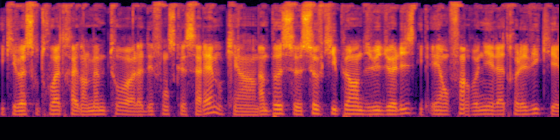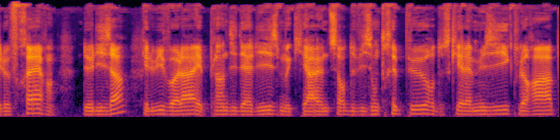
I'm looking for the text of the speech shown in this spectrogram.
et qui va se retrouver à travailler dans le même tour à la défense que Salem, qui est un, peu ce sauf qui peut individualiste. Et enfin Renier Lettre-Lévy, qui est le frère de Lisa, qui lui voilà est plein d'idéalisme, qui a une sorte de vision très pure de ce qu'est la musique, le rap,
